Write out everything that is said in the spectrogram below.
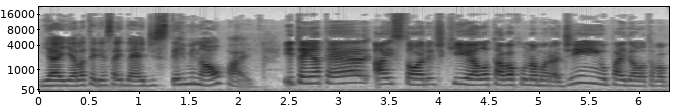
E aí ela teria essa ideia de exterminar o pai. E tem até a história de que ela tava com um namoradinho, o pai dela tava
